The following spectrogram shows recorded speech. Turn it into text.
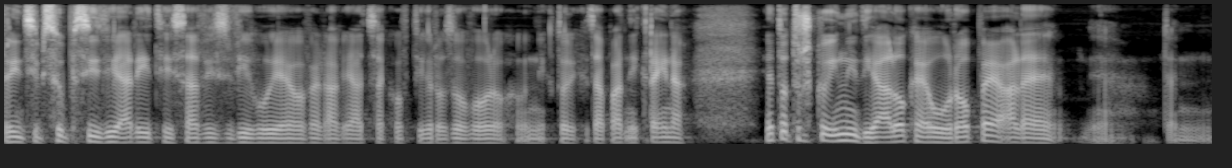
princíp subsidiarity sa vyzvihuje oveľa viac ako v tých rozhovoroch v niektorých západných krajinách. Je to trošku iný dialog aj v Európe, ale ten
